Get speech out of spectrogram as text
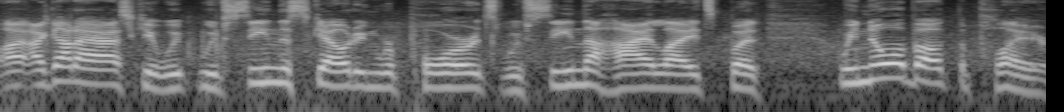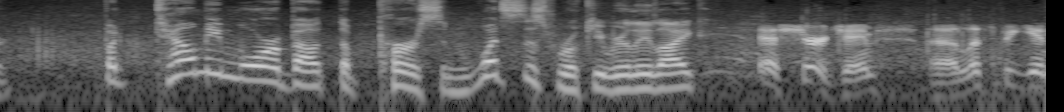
I, I got to ask you. We, we've seen the scouting reports, we've seen the highlights, but we know about the player. But tell me more about the person. What's this rookie really like? Yeah, sure, James. Uh, let's begin.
